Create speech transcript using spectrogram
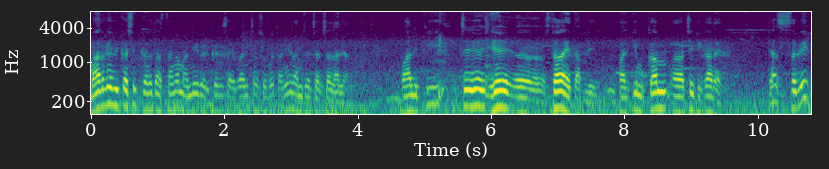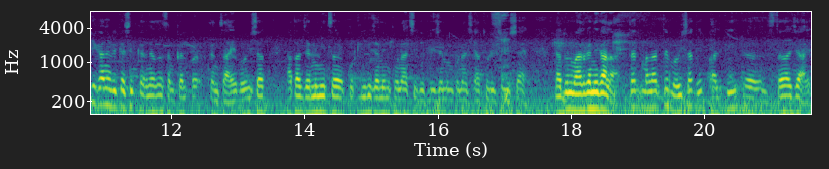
मार्ग विकसित करत असताना माननीय गडकरी साहेबांच्या सोबत अनेक आमच्या चर्चा झाल्या. पालखीचे हे स्थळ आहेत आपली पालखी मुक्कामचे ठिकाण आहेत. त्या सगळी ठिकाणं विकसित करण्याचा संकल्प त्यांचा आहे. भविष्यात आता जमिनीचं कुठली जमीन कोणाची कुठली जमीन कोणाची हा थोडीशी विषय आहे. त्यातून मार्ग निघाला. तर मला वाटतं भविष्यात ही पालखी स्थळं जी आहेत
